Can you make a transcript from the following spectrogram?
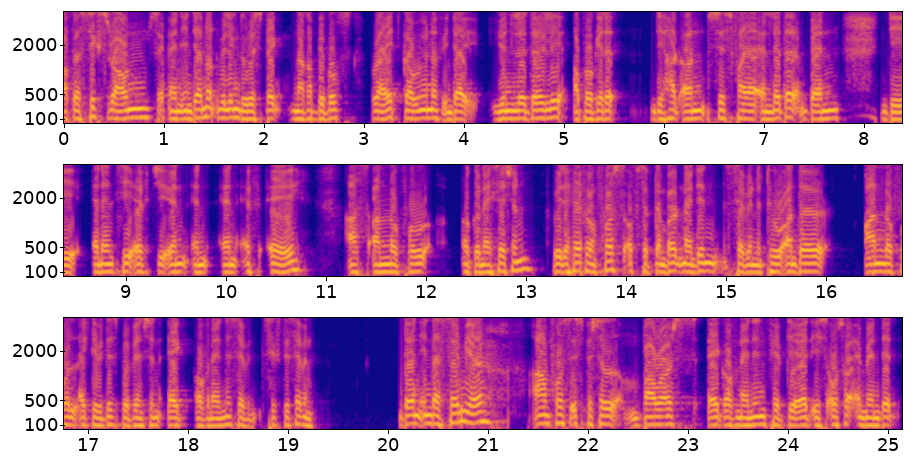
after six rounds and India not willing to respect Naga people's right, government of India unilaterally abrogated the hard-earned ceasefire and later banned the NNC, FGN and NFA as unlawful organization with effect from 1st of September 1972 under Unlawful Activities Prevention Act of 1967. Then in the same year, Armed Forces Special Powers Act of 1958 is also amended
